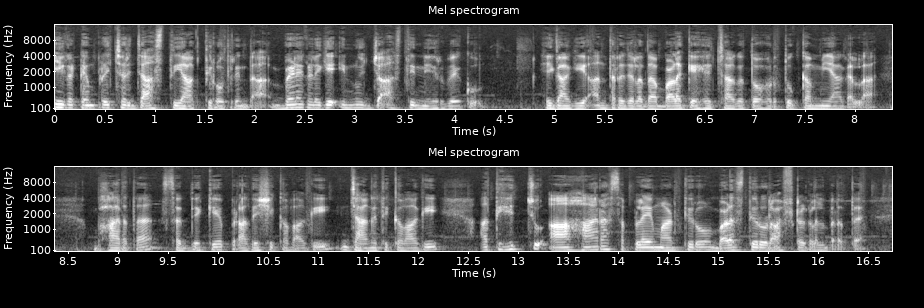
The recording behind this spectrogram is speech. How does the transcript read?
ಈಗ ಟೆಂಪ್ರೇಚರ್ ಜಾಸ್ತಿ ಆಗ್ತಿರೋದ್ರಿಂದ ಬೆಳೆಗಳಿಗೆ ಇನ್ನೂ ಜಾಸ್ತಿ ನೀರು ಬೇಕು. ಹೀಗಾಗಿ ಅಂತರ್ಜಲದ ಬಳಕೆ ಹೆಚ್ಚಾಗುತ್ತೋ ಹೊರತು ಕಮ್ಮಿ ಆಗಲ್ಲ. ಭಾರತ ಸದ್ಯಕ್ಕೆ ಪ್ರಾದೇಶಿಕವಾಗಿ, ಜಾಗತಿಕವಾಗಿ ಅತಿ ಹೆಚ್ಚು ಆಹಾರ ಸಪ್ಲೈ ಮಾಡ್ತಿರೋ, ಬಳಸ್ತಿರೋ ರಾಷ್ಟ್ರಗಳಲ್ಲಿ ಬರುತ್ತೆ.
